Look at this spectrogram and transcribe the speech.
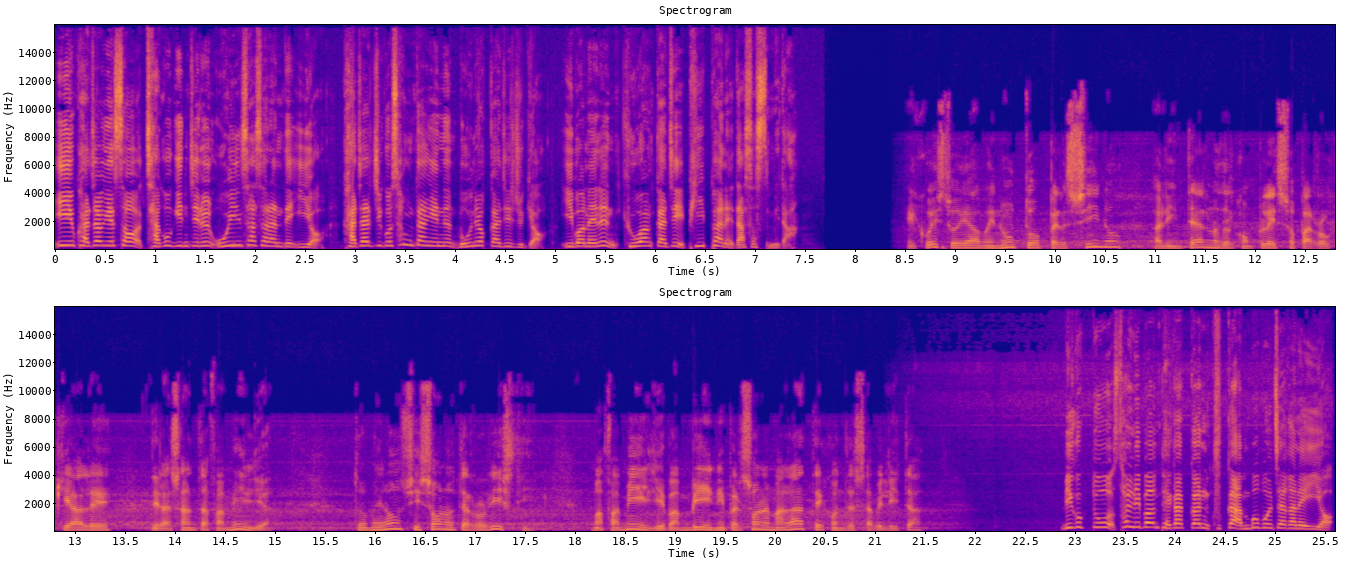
이 과정에서 자국인지를 5인 사살한 데 이어 가자지구 성당에 있는 모녀까지 죽여 이번에는 교황까지 비판에 나섰습니다. E questo è avvenuto persino all'interno del complesso parrocchiale della Santa Famiglia, dove non ci sono terroristi, ma famiglie, bambini, persone malate con disabilità. 미국도 설리번 백악관 국가안보보좌관에 이어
